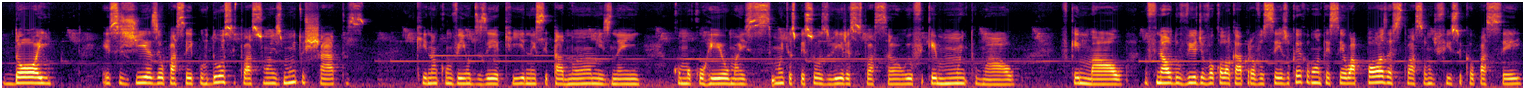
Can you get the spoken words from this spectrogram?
dói. Esses dias eu passei por duas situações muito chatas, que não convém eu dizer aqui, nem citar nomes, nem como ocorreu, mas muitas pessoas viram a situação. Eu fiquei muito mal fiquei mal. No final do vídeo eu vou colocar para vocês o que, aconteceu após a situação difícil que eu passei,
